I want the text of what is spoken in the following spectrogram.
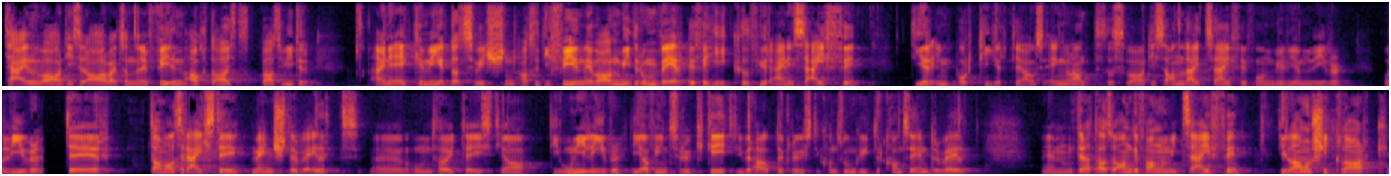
Teil war dieser Arbeit, sondern der Film, auch da ist quasi wieder eine Ecke mehr dazwischen. Also die Filme waren wiederum Werbevehikel für eine Seife, die er importierte aus England. Das war die Sunlight-Seife von William Lever, Oliver, der damals reichste Mensch der Welt. Äh, und heute ist ja die Unilever, die auf ihn zurückgeht, überhaupt der größte Konsumgüterkonzern der Welt. Ähm, der hat also angefangen mit Seife, die Lamoschi Clark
